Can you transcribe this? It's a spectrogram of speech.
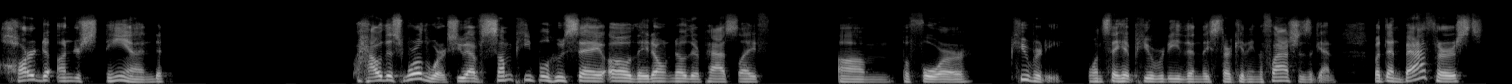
hard to understand how this world works. You have some people who say, oh, they don't know their past life um, before puberty. Once they hit puberty, then they start getting the flashes again. But then Bathurst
